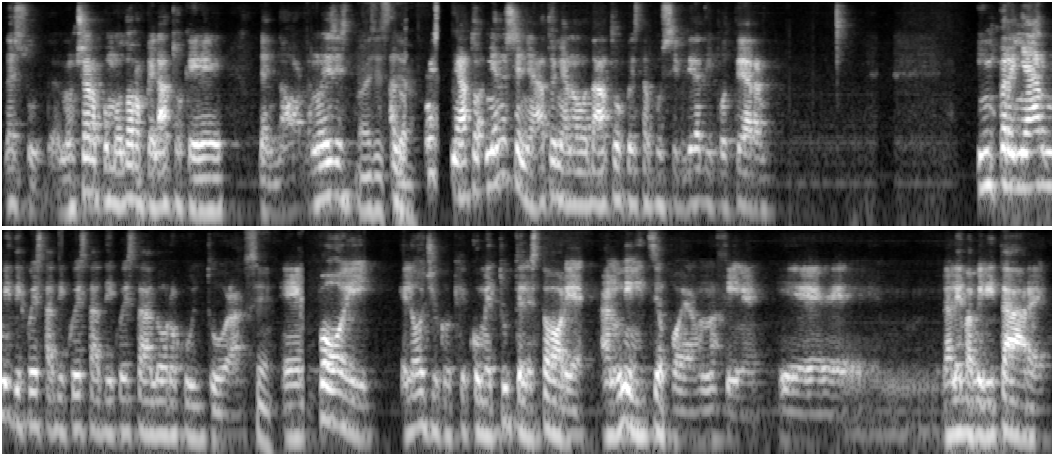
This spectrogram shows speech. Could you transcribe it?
dal sud, non c'era pomodoro pelato che del nord, non, esist- non esisteva. Allora, mi, insegnato, mi hanno insegnato e mi hanno dato questa possibilità di poter impregnarmi di questa, di questa, di questa loro cultura. Sì. E poi è logico che come tutte le storie hanno un inizio, poi hanno una fine. E la leva militare,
